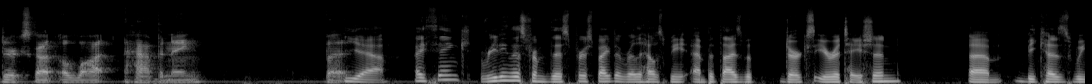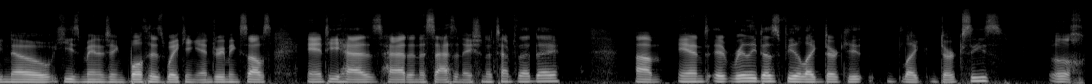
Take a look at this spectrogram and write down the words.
dirk's got a lot happening but Yeah. I think reading this from this perspective really helps me empathize with Dirk's irritation. Um, because we know he's managing both his waking and dreaming selves, and he has had an assassination attempt that day. Um, and it really does feel like Dirk, like Dirksies. Ugh.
